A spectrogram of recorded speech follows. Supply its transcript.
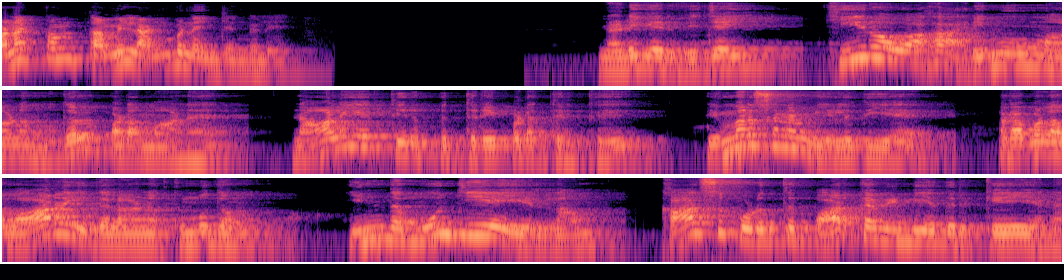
வணக்கம் தமிழ் அன்பு நெஞ்சங்களே. நடிகர் விஜய் ஹீரோவாக அறிமுகமான முதல் படமான நாளைய தீர்ப்பு திரைப்படத்திற்கு விமர்சனம் எழுதிய பிரபல வார இதழான குமுதம் இந்த மூஞ்சியை எல்லாம் காசு கொடுத்து பார்க்க வேண்டியதற்கே என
